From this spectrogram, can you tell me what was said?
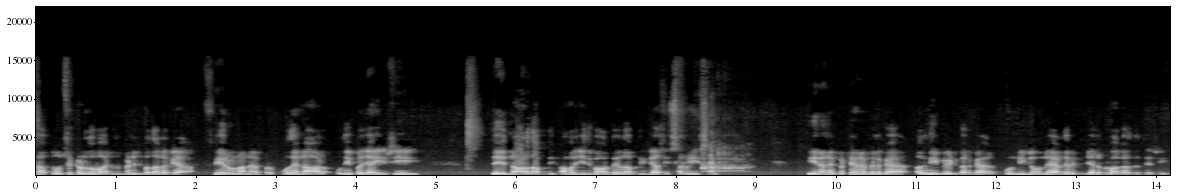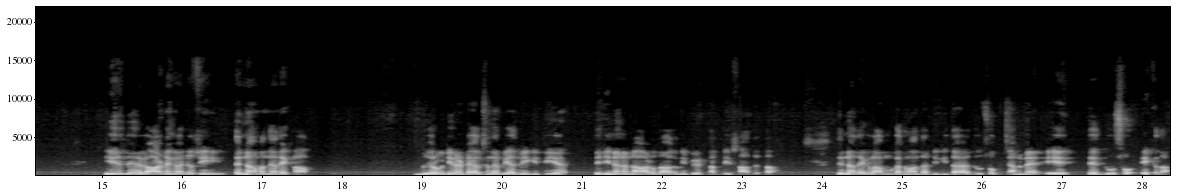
ਛੱਤ ਤੋਂ ਸਿੱਟਣ ਤੋਂ ਬਾਅਦ ਜਦੋਂ ਪਿੰਡ 'ਚ ਪਤਾ ਲੱਗਿਆ, ਫਿਰ ਉਹਨਾਂ ਨੇ ਪਰ- ਉਹਦੇ ਨਾਲ ਉਹਦੀ ਭਰਜਾਈ ਸੀ ਤੇ ਨਾਲ ਦਾ ਅਮਰਜੀਤ ਕੌਰ ਤੇ ਉਹਦਾ ਭਤੀਜਾ ਸੀ ਸਰਵਜੀਤ ਸਿੰਘ। ਇਹਨਾਂ ਨੇ ਇਕੱਠਿਆਂ ਨੇ ਮਿਲ ਕੇ ਅਗਨੀ ਭੇਟ ਕਰਕੇ ਉਹ ਨੀਲੋਂ ਨਹਿਰ ਦੇ ਵਿੱਚ ਜਲ ਪ੍ਰਵਾਹ ਕਰ ਦਿੱਤੇ ਸੀ। ਇਸ ਦੇ ਰਿਗਾਰਡਿੰਗ ਅੱਜ ਅਸੀਂ ਤਿੰਨਾਂ ਬੰਦਿਆਂ ਦੇ ਖਿਲਾਫ, ਬਜ਼ੁਰਗ ਜਿਹਨਾਂ ਟੈਲਸ ਨੇ ਬੇਅਦਬੀ ਕੀਤੀ ਹੈ ਤੇ ਜਿਨ੍ਹਾਂ ਨੇ ਨਾਲ ਉਹਦਾ ਅਗਨੀ ਭੇਟ ਕਰਨ ਦੀ ਸਾਥ ਦਿੱਤਾ ਤਿੰਨਾਂ ਦੇ ਖਿਲਾਫ ਮੁਕੱਦਮਾ ਦਰਜ ਕੀਤਾ ਹੈ 295 ਏ ਤੇ 201 ਦਾ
